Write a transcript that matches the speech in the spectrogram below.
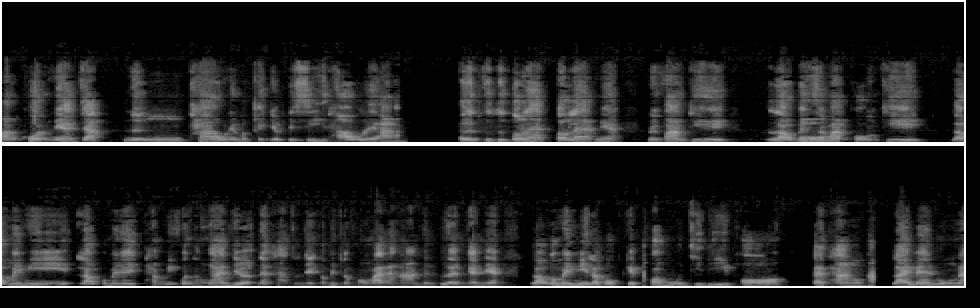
บางคนเนี่ยจากหนึ่งเท่าเนี่ยมันขยับไปสี่เท่าเลยอะค่ะค่ะ เออคือคือตัวแรกตอนแรกเนี่ย ด้วยความที่เราเป็นโอ้สมาคมที่เราไม่มีเราก็ไม่ได้ทำมีคนทำงานเยอะนะคะ ส่วนใหญ่ก็เป็นเจ้าของร้านอาหารเพื่อนๆกันเนี่ย เราก็ไม่มีระบบเก็บข้อมูลที่ดีพอ แต่ทางไลแมนวงใน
